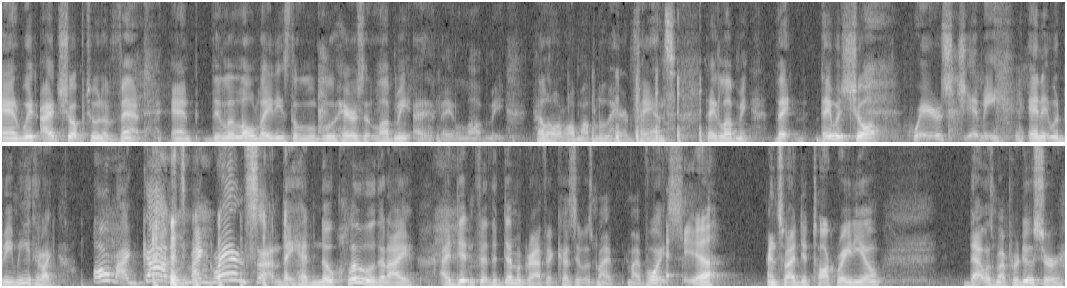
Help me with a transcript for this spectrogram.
And we'd, I'd show up to an event, and the little old ladies, the little blue hairs that love me, I, they love me. Hello, all my blue haired fans. They love me. They, they would show up, Where's Jimmy? And it would be me. They're like, Oh my God, it's my grandson. They had no clue that I, I didn't fit the demographic because it was my, my voice. Yeah. And so I did talk radio. That was my producer,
